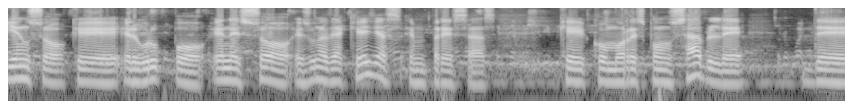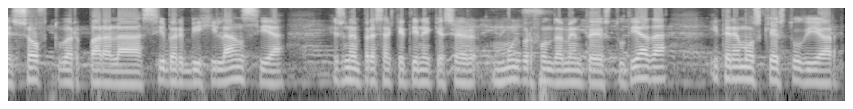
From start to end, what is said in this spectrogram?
pienso que el grupo NSO es una de aquellas empresas que como responsable de software para la cibervigilancia es una empresa que tiene que ser muy profundamente estudiada y tenemos que estudiar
